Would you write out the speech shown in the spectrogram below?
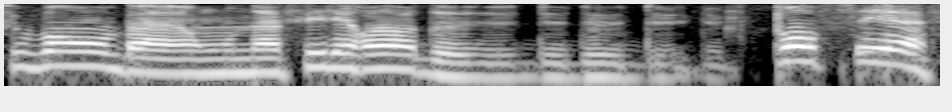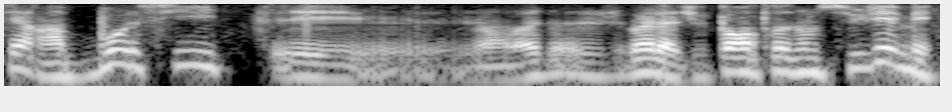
souvent, ben, on a fait l'erreur de, penser à faire un beau site, et euh, voilà, je ne vais pas rentrer dans le sujet, mais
